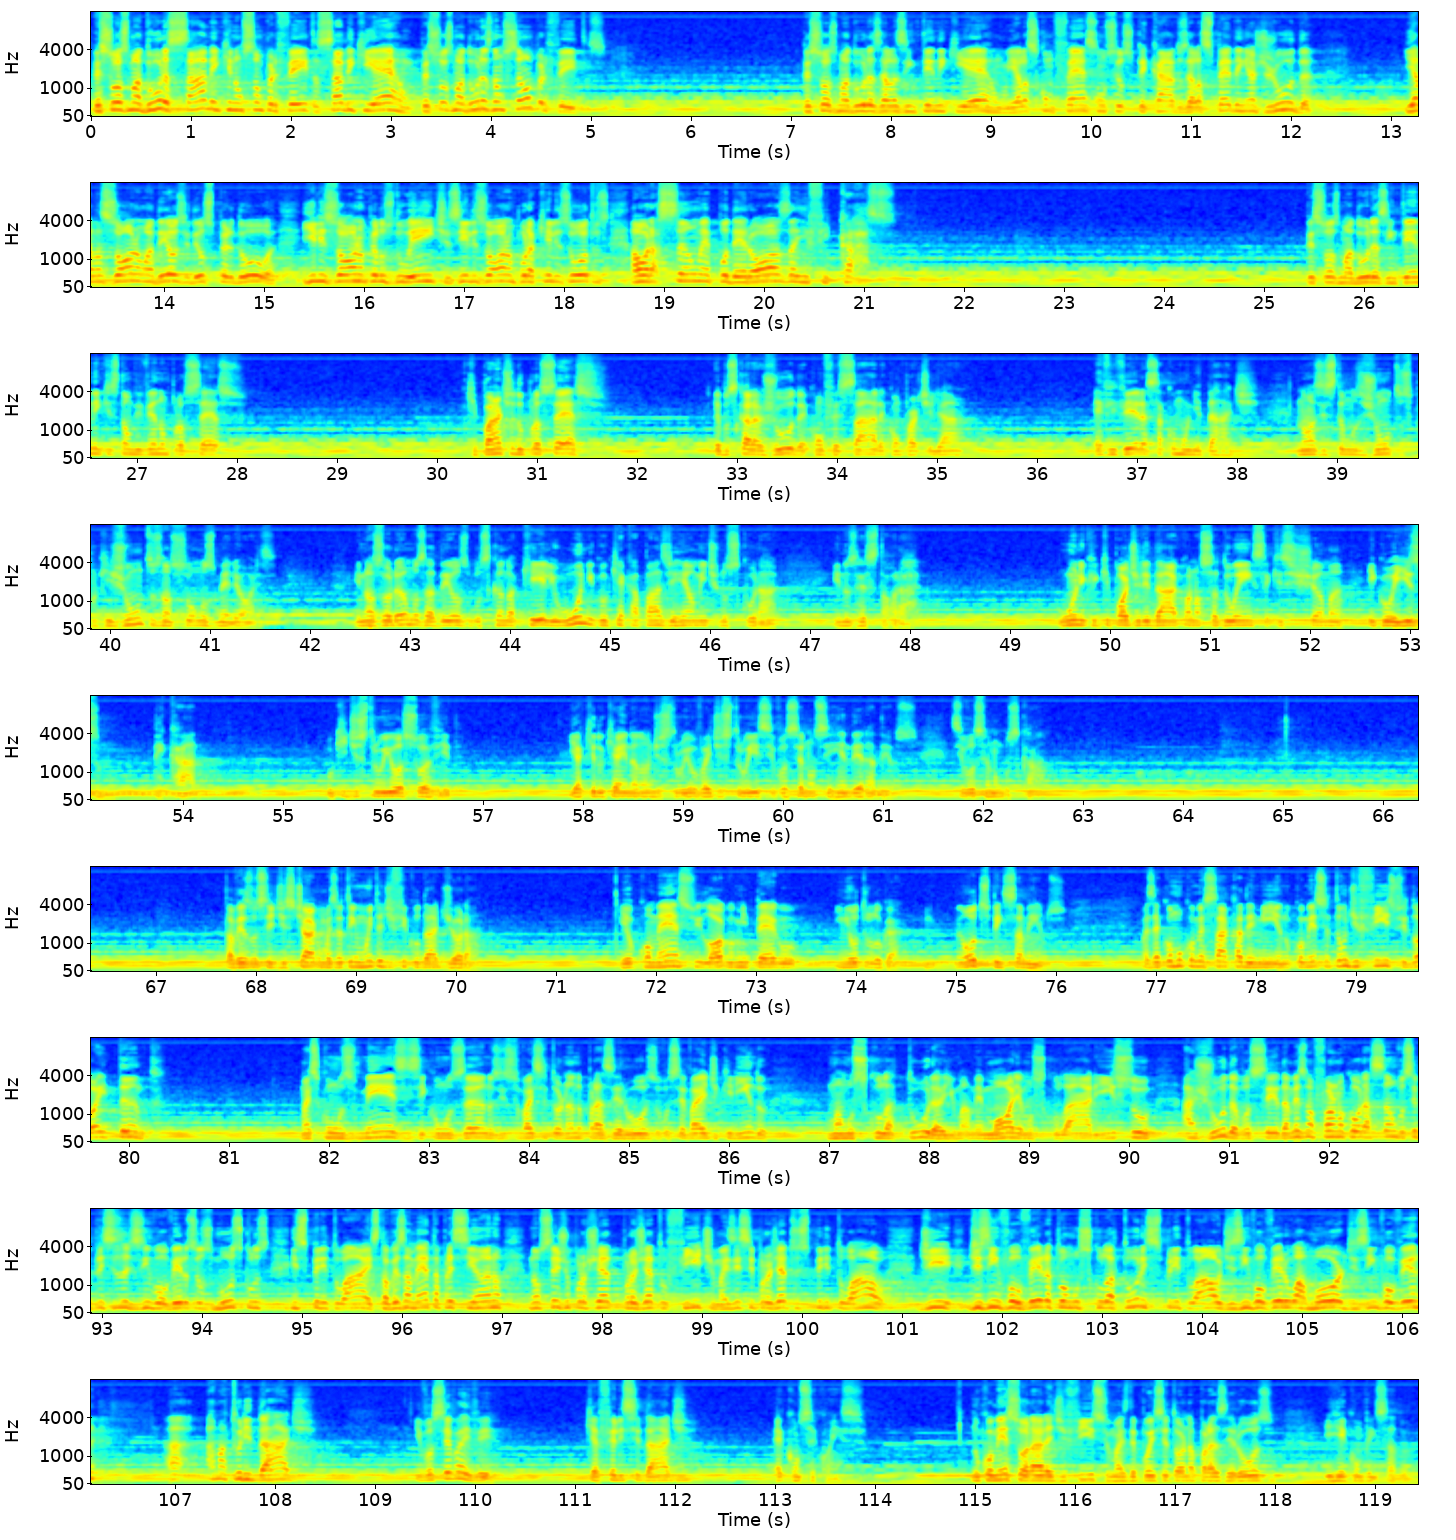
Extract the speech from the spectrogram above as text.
Pessoas maduras sabem que não são perfeitas, sabem que erram. Pessoas maduras não são perfeitas. Pessoas maduras, elas entendem que erram e elas confessam os seus pecados, elas pedem ajuda. E elas oram a Deus e Deus perdoa. E eles oram pelos doentes e eles oram por aqueles outros. A oração é poderosa e eficaz. Pessoas maduras entendem que estão vivendo um processo que parte do processo é buscar ajuda, é confessar, é compartilhar, é viver essa comunidade. Nós estamos juntos porque juntos nós somos melhores. E nós oramos a Deus buscando aquele, único que é capaz de realmente nos curar e nos restaurar. O único que pode lidar com a nossa doença que se chama egoísmo, pecado, o que destruiu a sua vida. E aquilo que ainda não destruiu vai destruir se você não se render a Deus, se você não buscá-lo. Talvez você diz, Tiago, mas eu tenho muita dificuldade de orar. Eu começo e logo me pego em outro lugar, em outros pensamentos. Mas é como começar a academia. No começo é tão difícil e dói tanto. Mas com os meses e com os anos, isso vai se tornando prazeroso. Você vai adquirindo uma musculatura e uma memória muscular, e isso ajuda você. Da mesma forma com a oração, você precisa desenvolver os seus músculos espirituais. Talvez a meta para esse ano não seja o projeto, projeto FIT, mas esse projeto espiritual de desenvolver a tua musculatura espiritual, desenvolver o amor, desenvolver a, a maturidade. E você vai ver que a felicidade é consequência. No começo orar é difícil, mas depois se torna prazeroso e recompensador.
